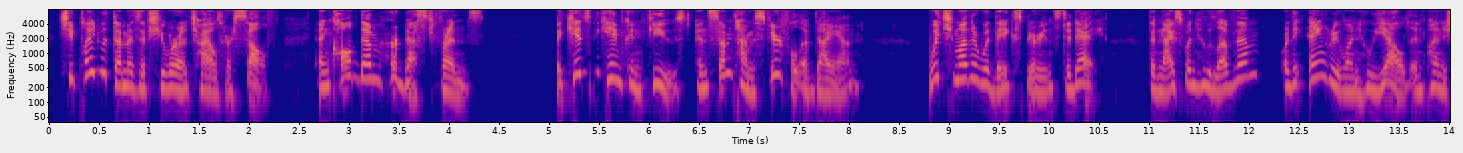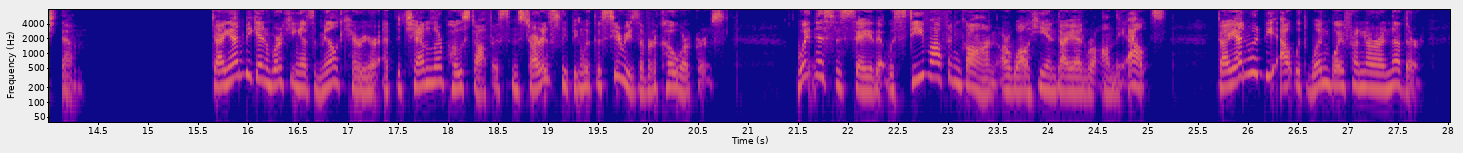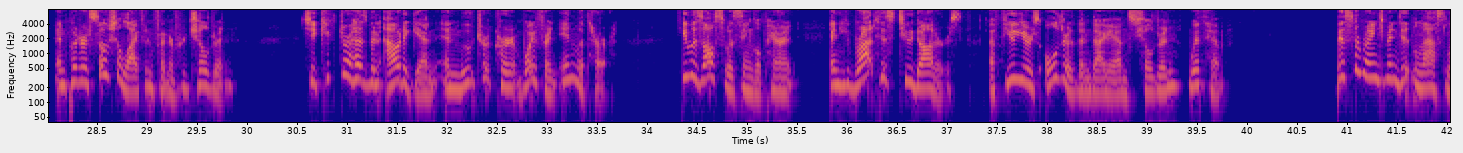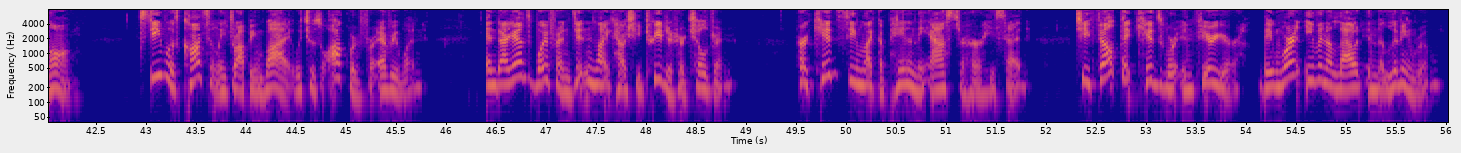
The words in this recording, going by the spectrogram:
She played with them as if she were a child herself and called them her best friends. The kids became confused and sometimes fearful of Diane. Which mother would they experience today? The nice one who loved them or the angry one who yelled and punished them? Diane began working as a mail carrier at the Chandler post office and started sleeping with a series of her coworkers. Witnesses say that with Steve often gone or while he and Diane were on the outs, Diane would be out with one boyfriend or another and put her social life in front of her children. She kicked her husband out again and moved her current boyfriend in with her. He was also a single parent, and he brought his two daughters, a few years older than Diane's children, with him. This arrangement didn't last long. Steve was constantly dropping by, which was awkward for everyone. And Diane's boyfriend didn't like how she treated her children. Her kids seemed like a pain in the ass to her, he said. She felt that kids were inferior. They weren't even allowed in the living room.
